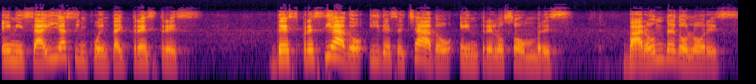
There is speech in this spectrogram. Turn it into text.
en Isaías 53:3, despreciado y desechado entre los hombres, varón de dolores,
